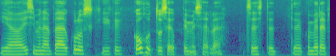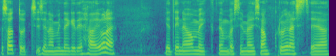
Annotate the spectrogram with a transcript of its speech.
ja esimene päev kuluski kõik ohutuse õppimisele, sest et kui mere peale satud, siis enam midagi teha ei ole, ja teine hommik tõmbasime siis ankru üles ja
